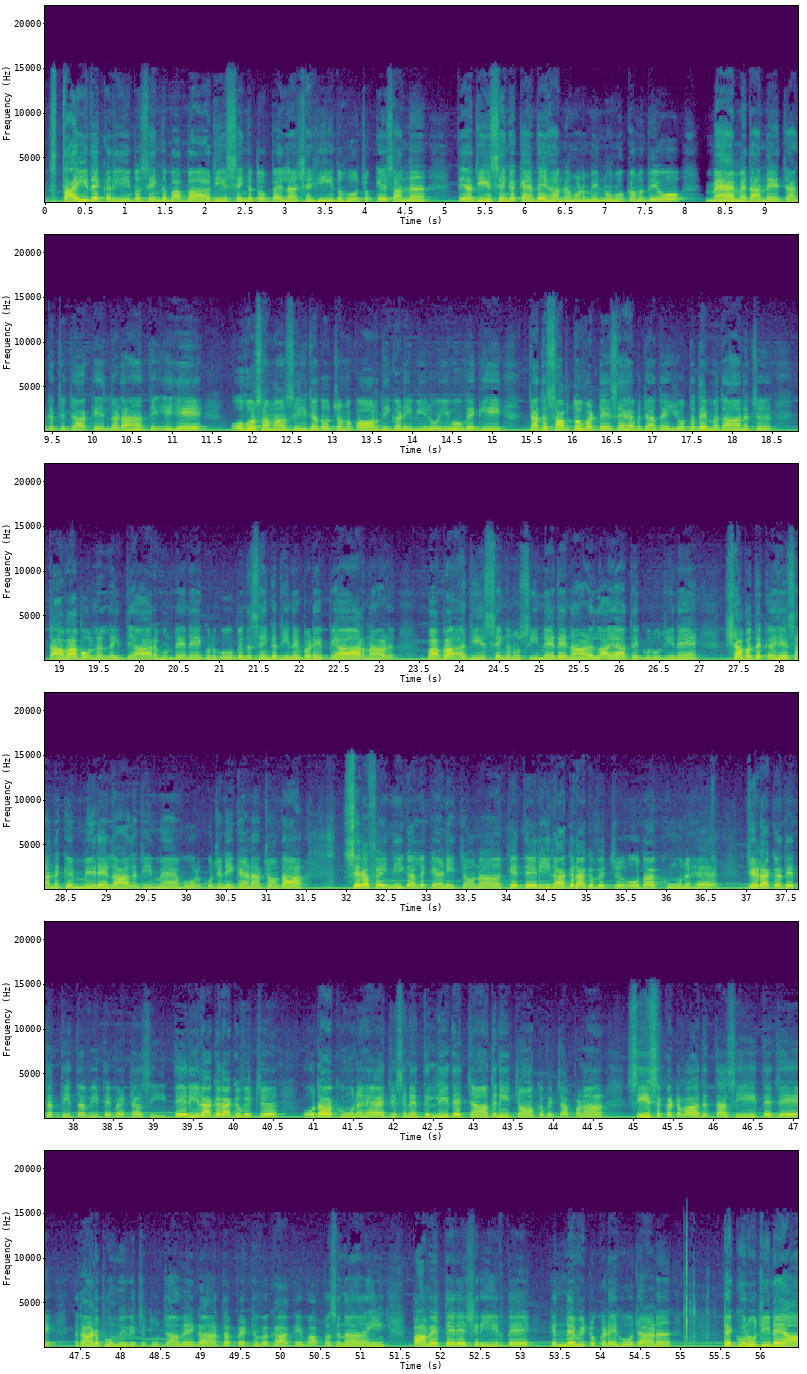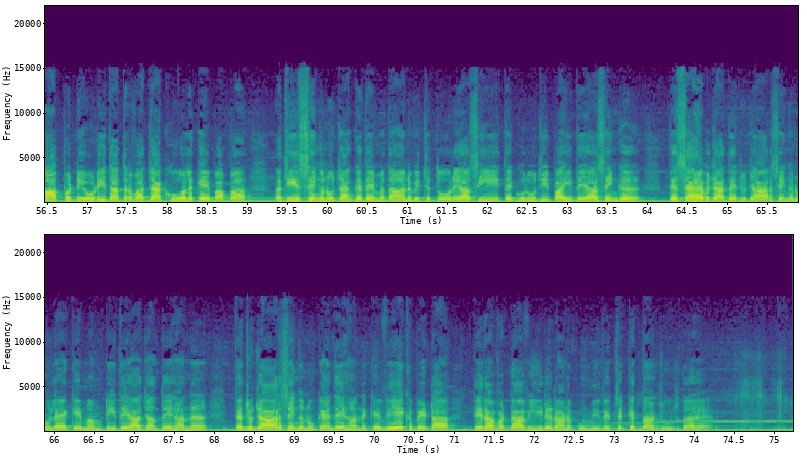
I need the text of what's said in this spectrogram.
27 ਦੇ ਕਰੀਬ ਸਿੰਘ ਬਾਬਾ ਅਜੀਤ ਸਿੰਘ ਤੋਂ ਪਹਿਲਾਂ ਸ਼ਹੀਦ ਹੋ ਚੁੱਕੇ ਸਨ। ਤੇ ਅਜੀਤ ਸਿੰਘ ਕਹਿੰਦੇ ਹਨ, ਹੁਣ ਮੈਨੂੰ ਹੁਕਮ ਦਿਓ, ਮੈਂ ਮੈਦਾਨੇ ਜੰਗ 'ਚ ਜਾ ਕੇ ਲੜਾਂ। ਤੇ ਇਹ ਉਹ ਸਮਾਂ ਸੀ ਜਦੋਂ ਚਮਕੌਰ ਦੀ ਗੜੀ ਵੀ ਰੋਈ ਹੋਵੇਗੀ, ਜਦ ਸਭ ਤੋਂ ਵੱਡੇ ਸਹਿਬਜ਼ਾਦੇ ਯੁੱਧ ਦੇ ਮੈਦਾਨ 'ਚ ਧਾਵਾ ਬੋਲਣ ਲਈ ਤਿਆਰ ਹੁੰਦੇ ਨੇ, ਗੁਰੂ ਗੋਬਿੰਦ ਸਿੰਘ ਜੀ ਨੇ ਬੜੇ ਪਿਆਰ ਨਾਲ ਬਾਬਾ ਅਜੀਤ ਸਿੰਘ ਨੂੰ ਸੀਨੇ ਦੇ ਨਾਲ ਲਾਇਆ ਤੇ ਗੁਰੂ ਜੀ ਨੇ ਸ਼ਬਦ ਕਹੇ ਸਨ ਕਿ, ਮੇਰੇ ਲਾਲ ਜੀ, ਮੈਂ ਹੋਰ ਕੁਝ ਨਹੀਂ ਕਹਿਣਾ ਚਾਹੁੰਦਾ। ਸਿਰਫ ਇੰਨੀ ਗੱਲ ਕਹਿਣੀ ਚਾਹੁੰਦਾ ਕਿ ਤੇਰੀ ਰਗ ਰਗ ਵਿੱਚ ਉਹਦਾ ਖੂਨ ਹੈ, ਜਿਹੜਾ ਕਦੇ ਤੱਤੀ ਤਵੀ ਤੇ ਬੈਠਾ ਸੀ। ਤੇਰੀ ਰਗ ਰਗ ਵਿੱਚ ਉਹਦਾ ਖੂਨ ਹੈ ਜਿਸ ਨੇ ਦਿੱਲੀ ਦੇ ਚਾਂਦਨੀ ਚੌਂਕ ਵਿੱਚ ਆਪਣਾ ਸੀਸ ਕਟਵਾ ਦਿੱਤਾ ਸੀ ਤੇ ਜੇ ਰਣ ਭੂਮੀ ਵਿੱਚ ਤੂੰ ਜਾਵੇਂਗਾ ਤਾਂ ਪਿੱਠ ਵਿਖਾ ਕੇ ਵਾਪਸ ਨਾ ਆਈ। ਭਾਵੇਂ ਤੇਰੇ ਸਰੀਰ ਦੇ ਕਿੰਨੇ ਵੀ ਟੁਕੜੇ ਹੋ ਜਾਣ ਤੇ ਗੁਰੂ ਜੀ ਨੇ ਆਪ ਡਿਉੜੀ ਦਾ ਦਰਵਾਜ਼ਾ ਖੋਲ ਕੇ ਬਾਬਾ ਅਜੀਤ ਸਿੰਘ ਨੂੰ ਜੰਗ ਦੇ ਮੈਦਾਨ ਵਿੱਚ ਤੋਰਿਆ ਸੀ ਤੇ ਗੁਰੂ ਜੀ ਭਾਈ ਦਇਆ ਸਿੰਘ ਤੇ ਸਹਿਬਜ਼ਾਦੇ ਜੁਝਾਰ ਸਿੰਘ ਨੂੰ ਲੈ ਕੇ ਮਮਟੀ ਤੇ ਆ ਜਾਂਦੇ ਹਨ ਤੇ ਜੁਝਾਰ ਸਿੰਘ ਨੂੰ ਕਹਿੰਦੇ ਹਨ ਕਿ ਵੇਖ ਬੇਟਾ, ਤੇਰਾ ਵੱਡਾ ਵੀਰ ਰਣ ਭੂਮੀ ਵਿੱਚ ਕਿੱਦਾਂ ਜੂਝਦਾ ਹੈ।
